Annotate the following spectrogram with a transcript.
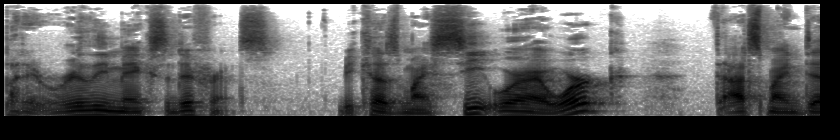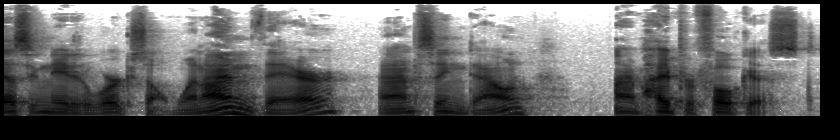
But it really makes a difference because my seat where I work, that's my designated work zone. When I'm there and I'm sitting down, I'm hyper focused.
